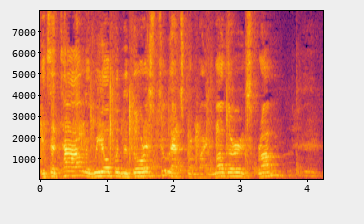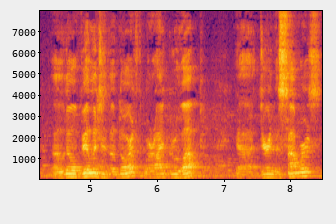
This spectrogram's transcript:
It's a town that we opened the doors to. That's where my mother is from, a little village in the north where I grew up uh, during the summers,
